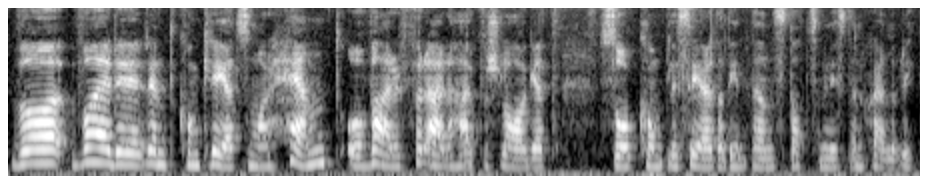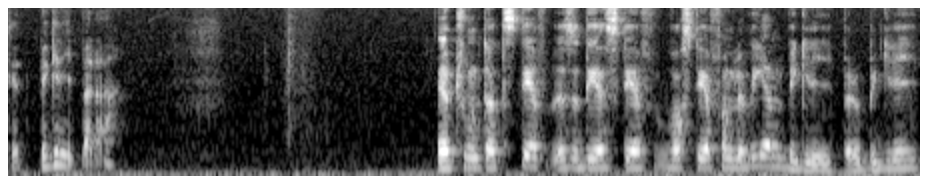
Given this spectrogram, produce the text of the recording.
Vad, vad är det rent konkret som har hänt och varför är det här förslaget så komplicerat att inte ens statsministern själv riktigt begriper det? Jag tror inte att Stef, alltså det Stef, vad Stefan Löfven begriper och, begrip,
